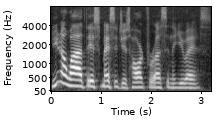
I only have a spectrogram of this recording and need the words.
You know why this message is hard for us in the U.S.?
